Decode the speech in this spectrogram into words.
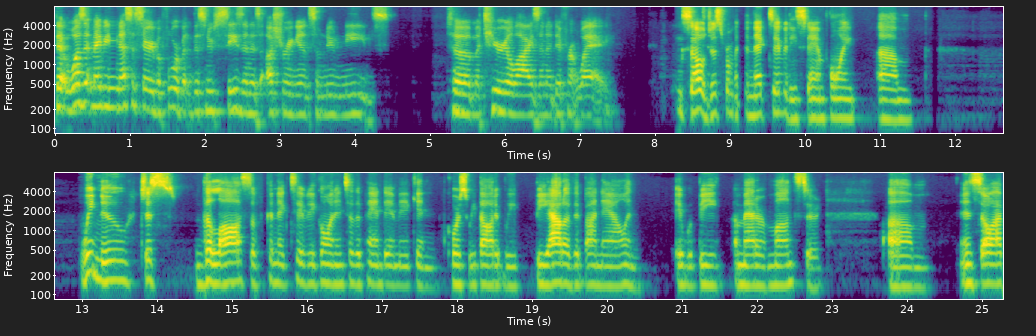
that wasn't maybe necessary before but this new season is ushering in some new needs to materialize in a different way so just from a connectivity standpoint um, we knew just the loss of connectivity going into the pandemic and of course we thought it we'd be out of it by now and it would be a matter of months or um, and so I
